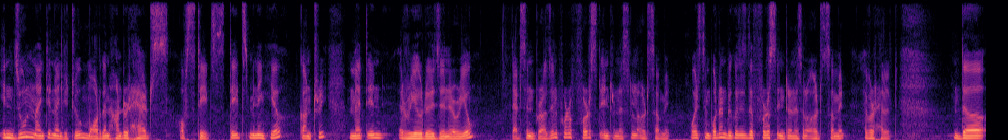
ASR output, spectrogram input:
in june 1992 more than 100 heads of states states meaning here country met in rio de janeiro that's in brazil for a first international earth summit why it's important? Because it's the first international earth summit ever held. The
